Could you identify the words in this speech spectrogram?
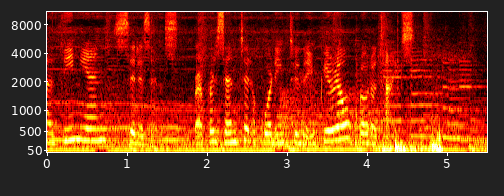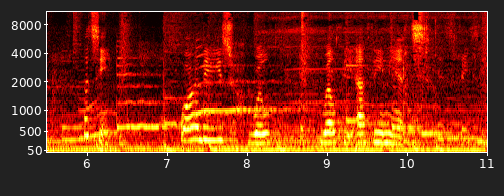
Athenian citizens, represented according to the imperial prototypes. Let's see. Who are these wealthy Athenians? His face is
